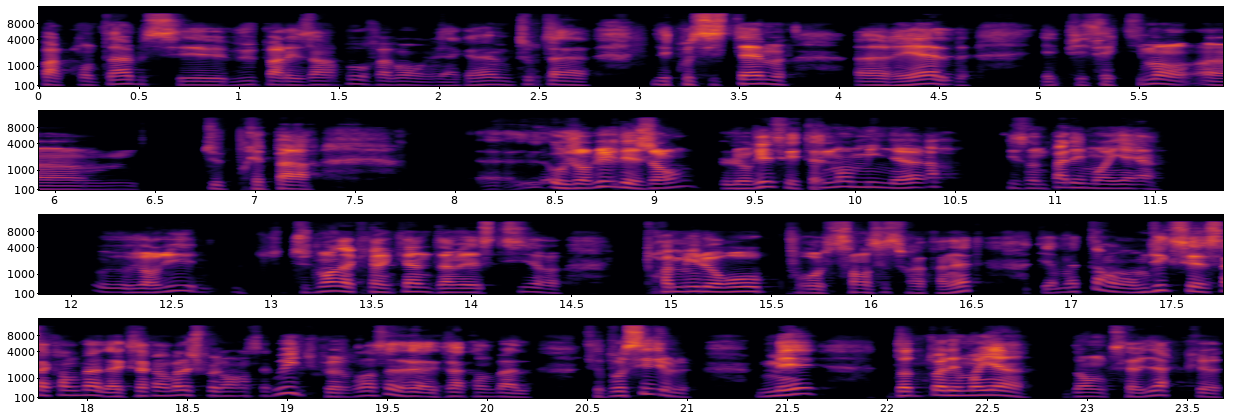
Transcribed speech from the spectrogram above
par le comptable, c'est vu par les impôts. Enfin bon, il y a quand même tout un écosystème euh, réel. Et puis effectivement, euh, tu prépares. Euh, aujourd'hui, les gens, le risque est tellement mineur qu'ils n'ont pas les moyens. Aujourd'hui, tu, demandes à quelqu'un d'investir 3000 euros pour se lancer sur Internet. Attends, on me dit que c'est 50 balles. Avec 50 balles, je peux lancer. Oui, tu peux lancer avec 50 balles. C'est possible. Mais donne-toi les moyens. Donc, ça veut dire que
